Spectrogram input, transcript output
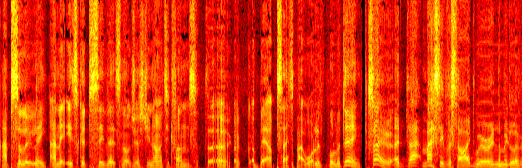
absolutely, and it is good to see that it's not just United fans that are, are a bit upset about what Liverpool are doing. So, uh, that massive aside, we're in the middle of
